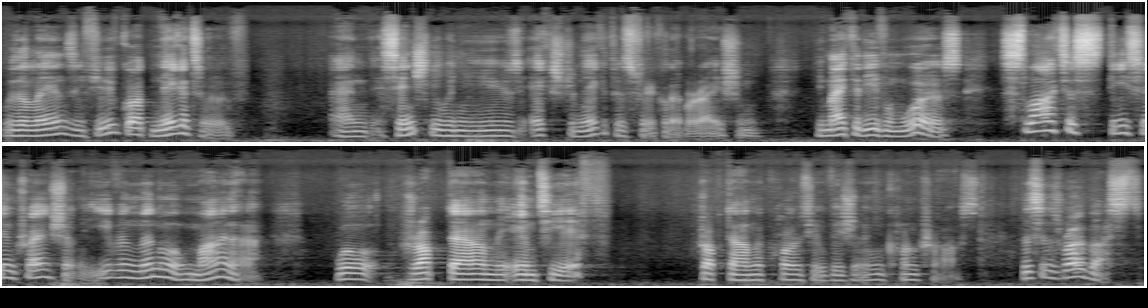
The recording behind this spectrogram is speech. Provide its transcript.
with a lens, if you've got negative, and essentially when you use extra negative spherical aberration, you make it even worse. Slightest decentration, even minimal, minor, will drop down the MTF, drop down the quality of vision in contrast. This is robust.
